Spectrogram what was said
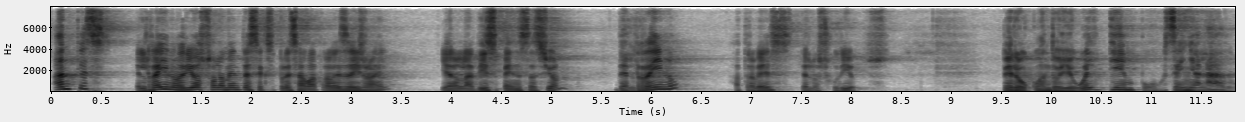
antes el reino de Dios solamente se expresaba a través de Israel y era la dispensación del reino a través de los judíos. Pero cuando llegó el tiempo señalado,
